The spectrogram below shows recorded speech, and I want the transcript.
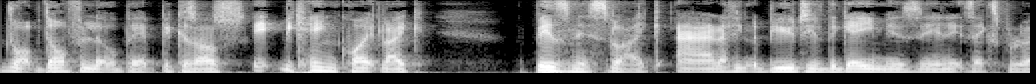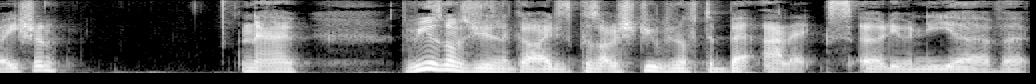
dropped off a little bit because I was it became quite like business like, and I think the beauty of the game is in its exploration. Now, the reason I was using a guide is because I was stupid enough to bet Alex earlier in the year that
